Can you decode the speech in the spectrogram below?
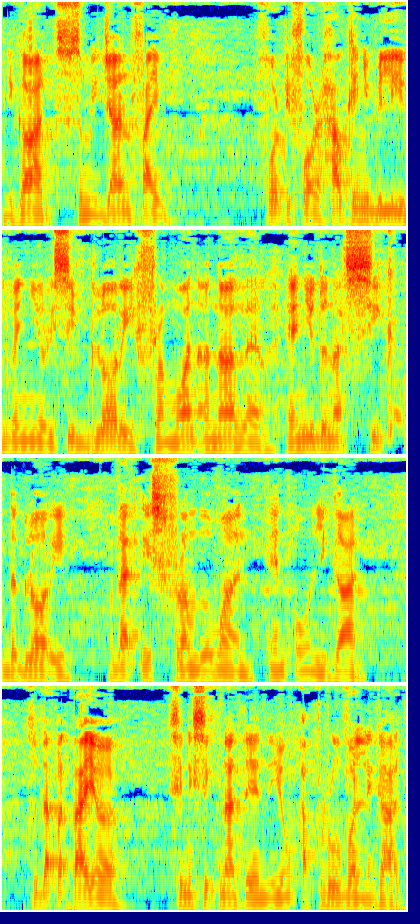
ni God. So may John 5:44 how can you believe when you receive glory from one another and you do not seek the glory that is from the one and only God? So dapat tayo sinisik natin yung approval ni God.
